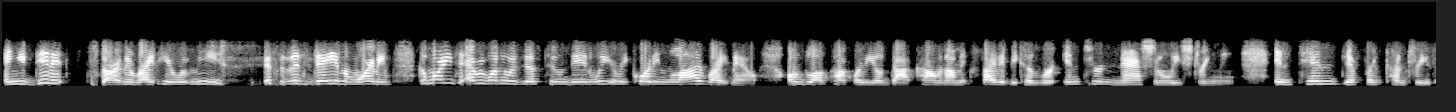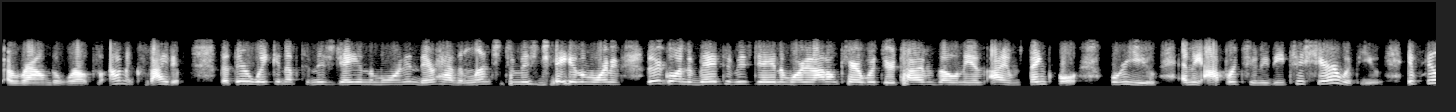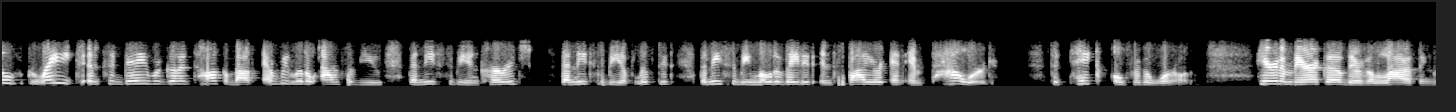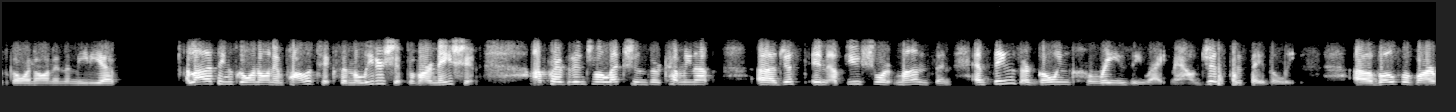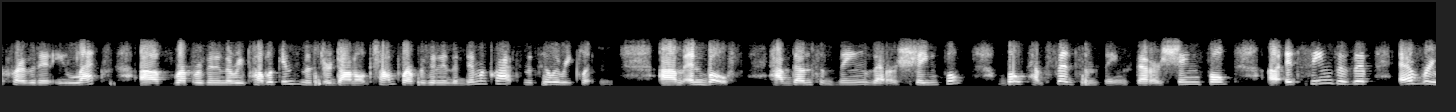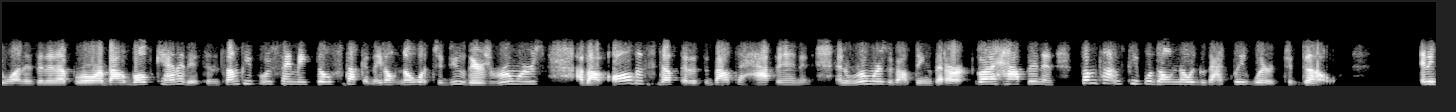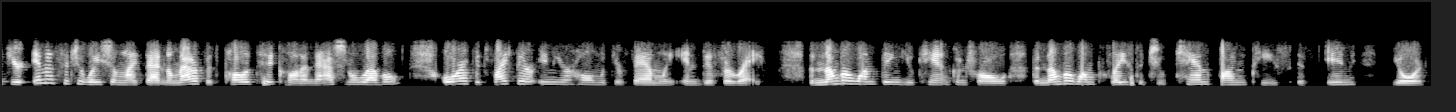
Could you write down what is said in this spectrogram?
And you did it starting it right here with me. It's J in the morning. Good morning to everyone who has just tuned in. We are recording live right now on blogtalkradio.com, and I'm excited because we're internationally streaming in 10 different countries around the world. So I'm excited that they're waking up to Miz J in the morning. They're having lunch to Miss J in the morning. They're going to bed to Miz J in the morning. I don't care what your time zone is. I am thankful for you and the opportunity to share with you. It feels great. And today we're going to talk about every little ounce of you that needs to be encouraged, that needs to be uplifted, that needs to be motivated, inspired, and empowered to take over the world. Here in America, there's a lot of things going on in the media, a lot of things going on in politics and the leadership of our nation. Our presidential elections are coming up uh, just in a few short months, and, and things are going crazy right now, just to say the least uh, both of our president elects, uh, representing the Republicans, Mr. Donald Trump, representing the Democrats, Ms. Hillary Clinton. Um, and both have done some things that are shameful. Both have said some things that are shameful. Uh, it seems as if everyone is in an uproar about both candidates, and some people are saying they feel stuck and they don't know what to do. There's rumors about all the stuff that is about to happen, and, and rumors about things that are going to happen, and sometimes people don't know exactly where to go. And if you're in a situation like that, no matter if it's politics on a national level or if it's right there in your home with your family in disarray, the number one thing you can control, the number one place that you can find peace is in yourself.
